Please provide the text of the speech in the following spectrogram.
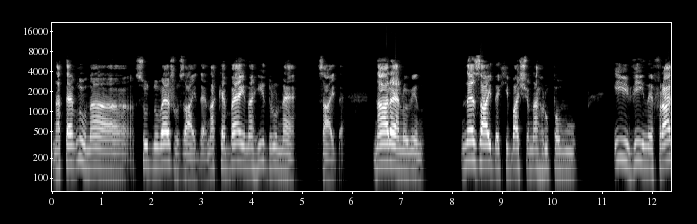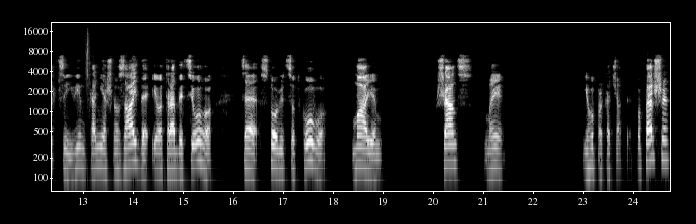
На, тем, ну, на судну вежу зайде, на КБ і на гідру не зайде. На арену він не зайде, хіба що на групову. І війни фракцій він, звісно, зайде, і от ради цього це 100% маємо шанс ми його прокачати. По-перше, е,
